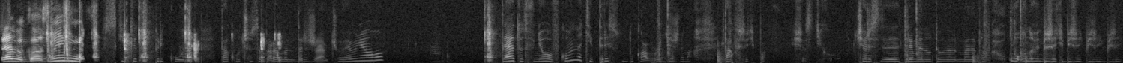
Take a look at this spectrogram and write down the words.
Тебе класний. Скільки тут приколів. Так, лучше заберемо на жемчуги в нього. Де тут в нього в комнаті три сундука, вроді ж нема. Так, все, типа, щас тихо. Через е, три минути в мене прав. О, воно він біжить, біжить, біжить, біжить.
